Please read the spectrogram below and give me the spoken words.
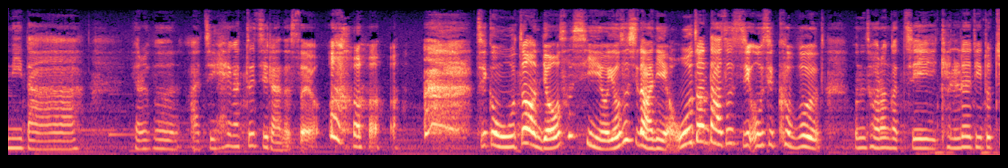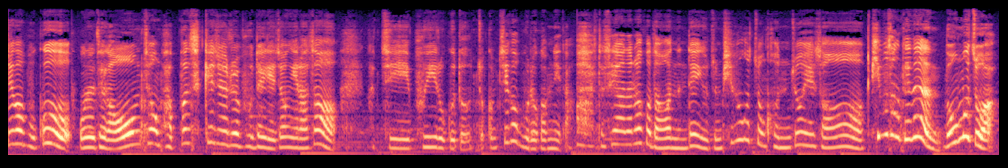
아랑입니다 여러분 아직 해가 뜨질 않았어요 지금 오전 6시예요 6시도 아니에요 오전 5시 59분 오늘 저랑 같이 갤러리도 찍어보고 오늘 제가 엄청 바쁜 스케줄을 보낼 예정이라서 같이 브이로그도 조금 찍어보려고 합니다. 아, 일단 세안을 하고 나왔는데 요즘 피부가 좀 건조해서 피부 상태는 너무 좋아.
